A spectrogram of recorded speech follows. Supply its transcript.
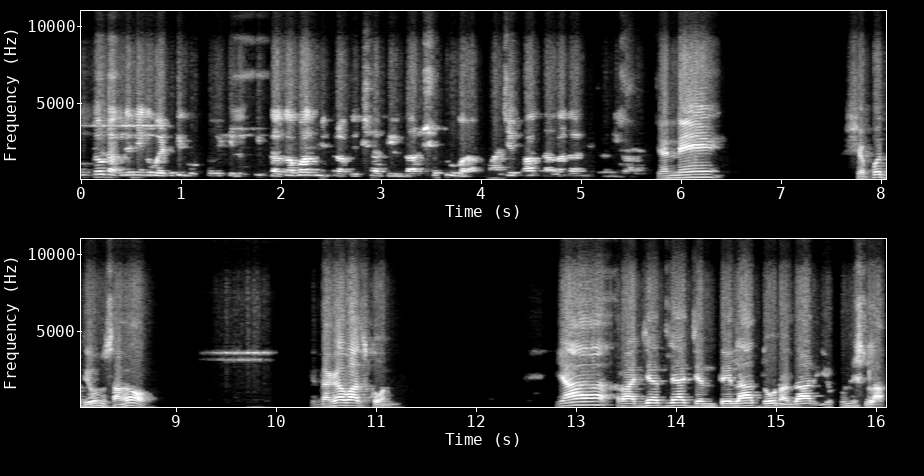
उद्धव ठाकरेंनी एका बैठकीत वक्तव्य केलं की दगाबाज मित्रापेक्षा दिलदार शत्रू बरा. भाजप हा दगादार मित्र निघाला. त्यांनी शपथ घेऊन सांगाव की दगाबाज कोण? या राज्यातल्या जनतेला दोन हजार एकोणीस ला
